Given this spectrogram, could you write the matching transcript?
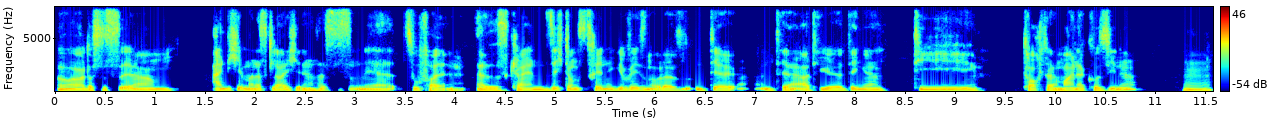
Aber das ist ähm, eigentlich immer das Gleiche. ne? Das ist mehr Zufall. Also es ist kein Sichtungstraining gewesen oder der, derartige Dinge. Die Tochter meiner Cousine, Mhm.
